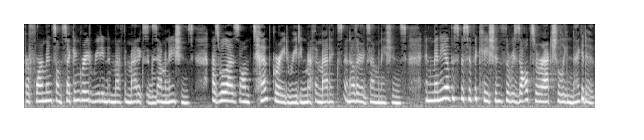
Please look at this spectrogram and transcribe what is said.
performance on second grade reading and mathematics examinations, as well as on 10th grade reading, mathematics, and other examinations. In many of the specifications, the results are actually negative.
